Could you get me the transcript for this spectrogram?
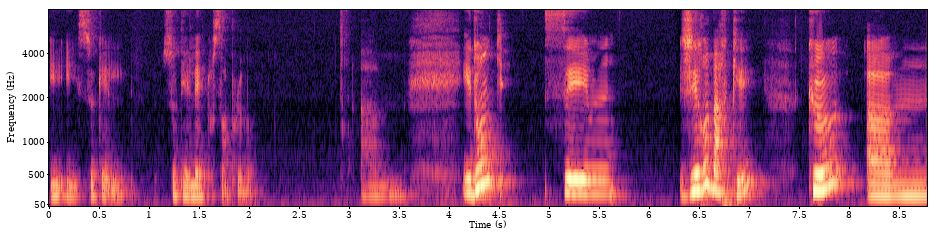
et, ce qu'elle ce qu'elle est tout simplement. Euh, et donc, j'ai remarqué que euh,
